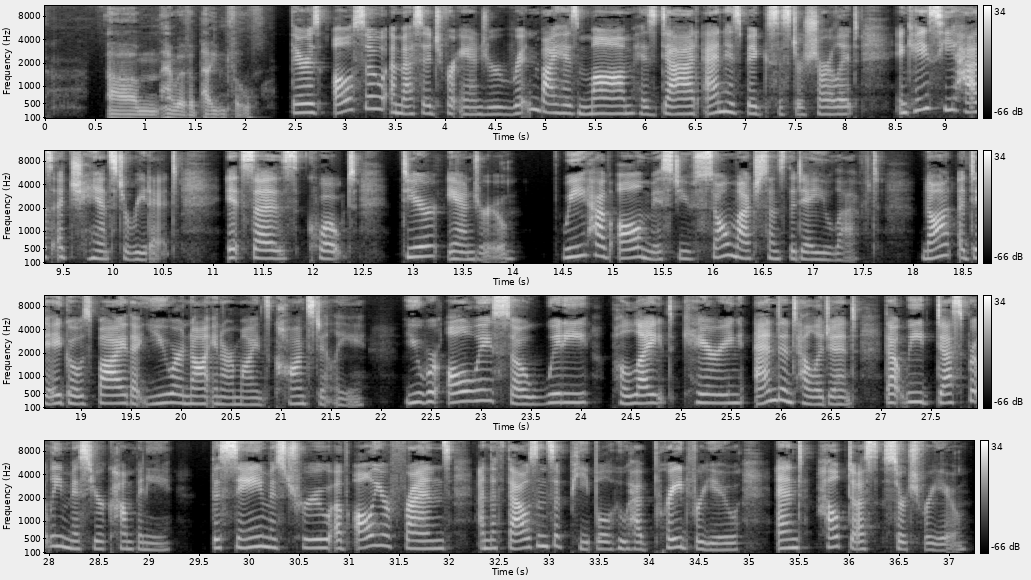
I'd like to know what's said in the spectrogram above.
um, however painful. There is also a message for Andrew written by his mom, his dad, and his big sister Charlotte in case he has a chance to read it. It says, quote, Dear Andrew, we have all missed you so much since the day you left. Not a day goes by that you are not in our minds constantly. You were always so witty, polite, caring, and intelligent that we desperately miss your company. The same is true of all your friends and the thousands of people who have prayed for you and helped us search for you.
